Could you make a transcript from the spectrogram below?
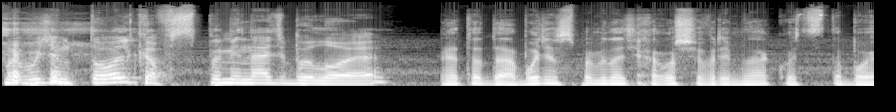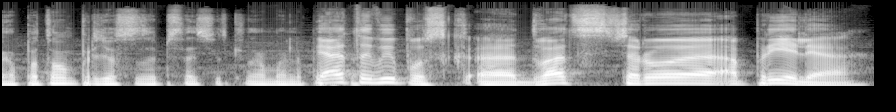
Мы будем только вспоминать былое. Это да, будем вспоминать хорошие времена, Костя, с тобой, а потом придется записать все-таки нормально. Пятый выпуск, э, 22 апреля.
